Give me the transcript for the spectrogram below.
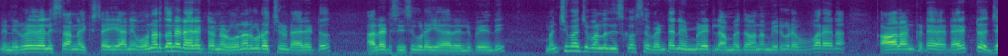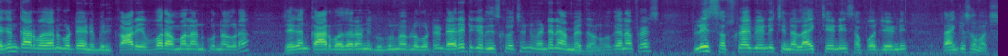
నేను ఇరవై వేలు ఇస్తాను ఎక్స్ట్రా ఇయ్యి అని ఓనర్తోనే డైరెక్ట్ అన్నాడు. ఓనర్ కూడా వచ్చిండు డైరెక్ట్. ఆల్రెడీ సీసీ కూడా ఇయ్యాలి వెళ్ళిపోయింది. మంచి మంచి పనులు తీసుకొస్తే వెంటనే ఇమ్మీడియట్లీ అమ్మేద్దామన్నా. మీరు కూడా ఎవరైనా కావాలనుకుంటే డైరెక్ట్ జగన్ కార్ బజార్ని కొట్టేయండి. మీరు కార్ ఎవరు అమ్మాలనుకున్నా కూడా జగన్ కార్ బజార్ అని గూగుల్ మ్యాప్లో కొట్టండి. డైరెక్ట్ ఇక్కడ తీసుకొచ్చండి. వెంటనే అమ్మేద్దాం. ఓకేనా ఫ్రెండ్స్? ప్లీజ్ సబ్స్క్రైబ్ చేయండి. చిన్న లైక్ చేయండి సపోర్ట్ చేయండి. Thank you so much.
